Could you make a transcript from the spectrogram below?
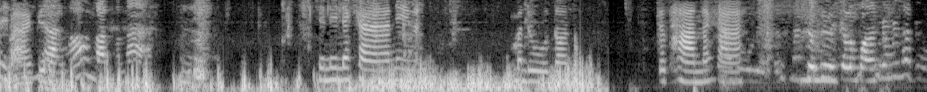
ยปากที่อย่างเนาะรัตนา แค่นี้นะคะนี่มาดูตอนจะทานนะคะ จะดื้อกระมังก็ไม่น่าดูนะ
